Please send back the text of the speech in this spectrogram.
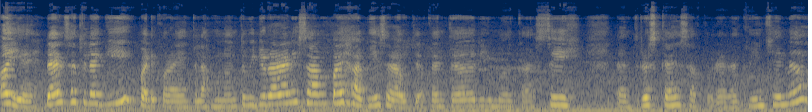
Oh yeah, dan satu lagi pada korang yang telah menonton video Rara ni sampai habis Rara ucapkan terima kasih dan teruskan support Rara Queen Channel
